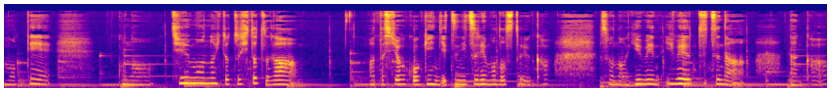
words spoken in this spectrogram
思ってこの注文の一つ一つが私をこう現実に連れ戻すというかその夢夢うつつななんか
